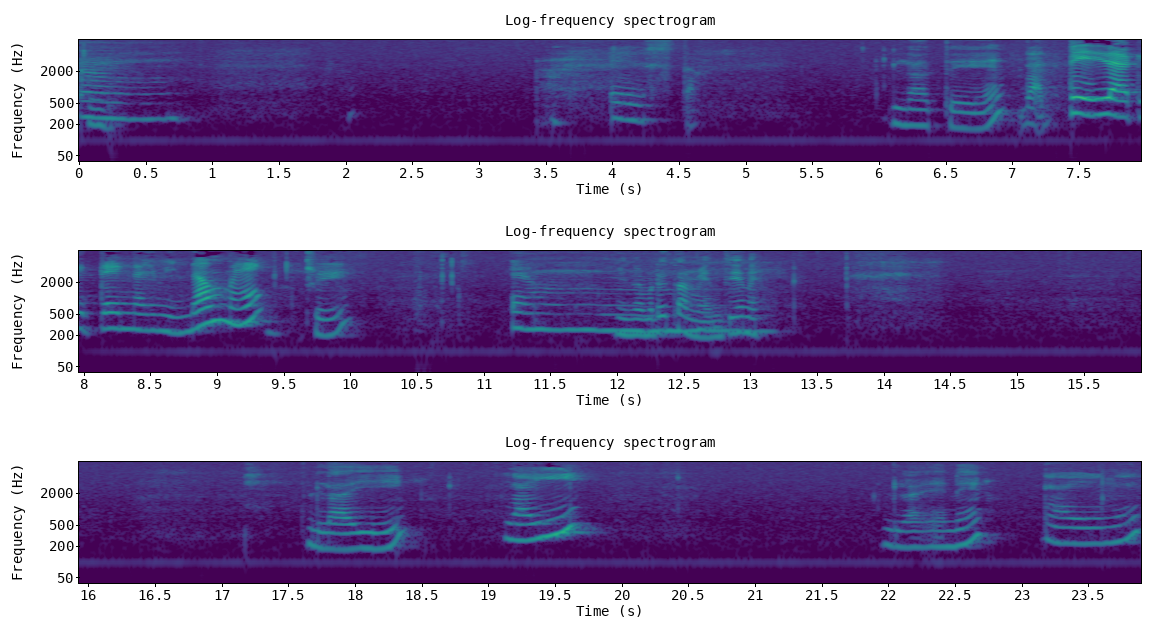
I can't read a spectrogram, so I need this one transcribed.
um, esta. La T. La que tenga mi nombre. Sí. Em, Mi nombre también tiene. La I. La I, La N. la N,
